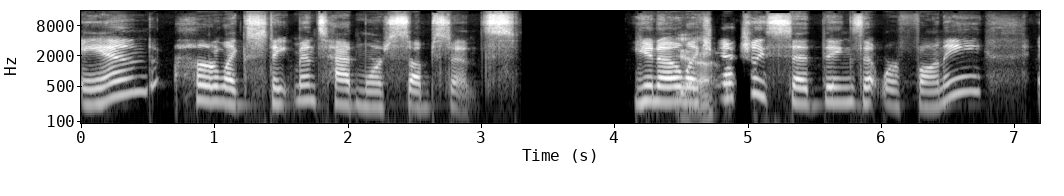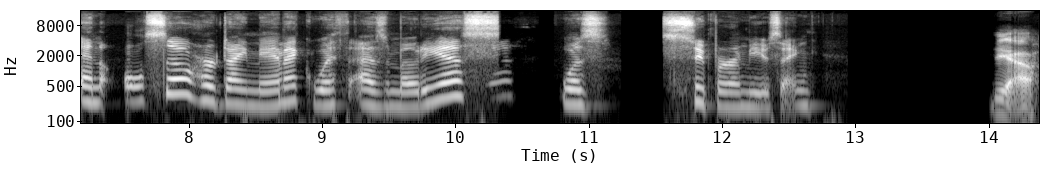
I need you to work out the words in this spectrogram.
and her like statements had more substance. You know, like she actually said things that were funny, and also her dynamic with Asmodeus was super amusing. Yeah,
